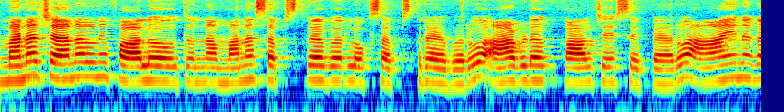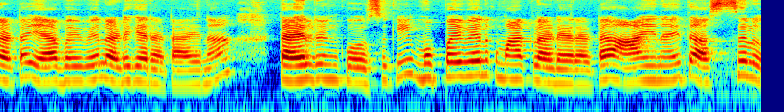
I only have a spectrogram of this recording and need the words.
మన ఛానల్ని ఫాలో అవుతున్న మన సబ్స్క్రైబర్లు ఒక సబ్స్క్రైబరు. ఆవిడ కాల్ చేసి చెప్పారు. ఆయన గట యాభై వేలు అడిగారట ఆయన. టైలరింగ్ కోర్సుకి ముప్పై వేలకు మాట్లాడారట. ఆయన అయితే అస్సలు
